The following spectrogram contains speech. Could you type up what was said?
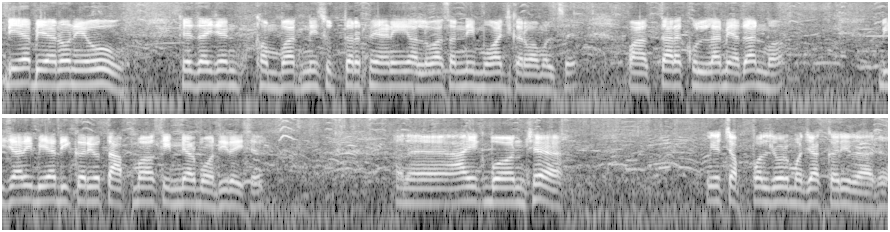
બે બહેનોને એવું કે જઈ જઈને ખંભાતની સૂતર ફેણી અલવાસનની મોજ કરવા મળશે. પણ અત્યારે ખુલ્લા મેદાનમાં બિચારી બે દીકરીઓ તાપમાં કિન્નર બાંધી રહી છે. અને આ એક બોન છે, એ ચપ્પલ જોડે મજાક કરી રહ્યા છે.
